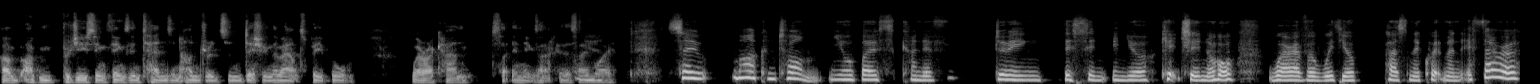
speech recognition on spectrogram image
um, I'm producing things in tens and hundreds and dishing them out to people where I can in exactly the same yeah. way. So, Mark and Tom, you're both kind of doing this in, in your kitchen or wherever with your personal equipment. If there are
